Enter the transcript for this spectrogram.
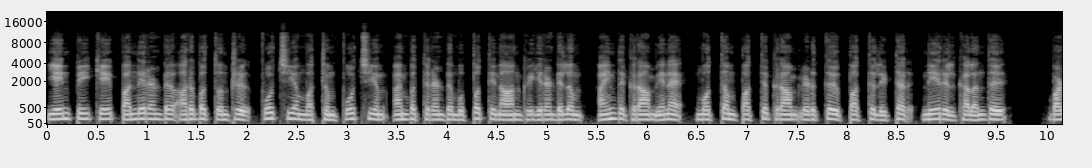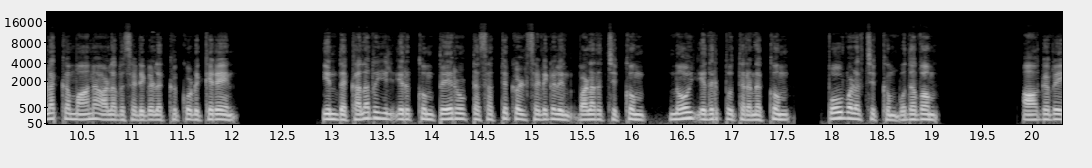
என்பிகே பன்னிரண்டு அறுபத்தொன்று பூஜ்ஜியம் மற்றும் பூஜ்ஜியம் ஐம்பத்திரண்டு முப்பத்தி நான்கு இரண்டிலும் ஐந்து கிராம் என மொத்தம் பத்து கிராம் எடுத்து பத்து லிட்டர் நீரில் கலந்து வழக்கமான அளவு செடிகளுக்கு கொடுக்கிறேன். இந்த கலவையில் இருக்கும் பேரூட்ட சத்துக்கள் செடிகளின் வளர்ச்சிக்கும் நோய் எதிர்ப்பு திறனுக்கும் பூ வளர்ச்சிக்கும் உதவும். ஆகவே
